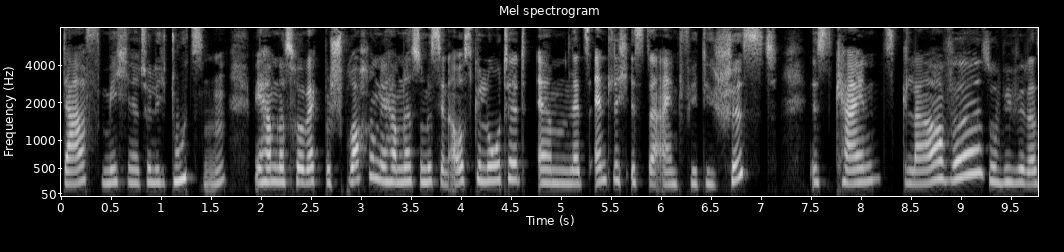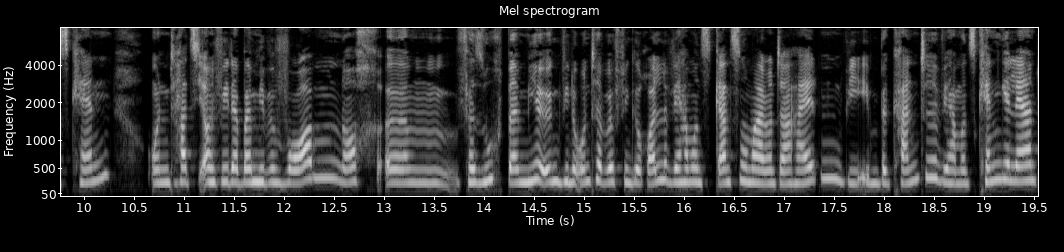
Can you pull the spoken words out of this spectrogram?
darf mich natürlich duzen. Wir haben das vorweg besprochen, wir haben das so ein bisschen ausgelotet. Ähm, letztendlich ist er ein Fetischist, ist kein Sklave, so wie wir das kennen, und hat sich auch weder bei mir beworben noch ähm, versucht bei mir irgendwie eine unterwürfige Rolle. Wir haben uns ganz normal unterhalten, wie eben Bekannte. Wir haben uns kennengelernt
